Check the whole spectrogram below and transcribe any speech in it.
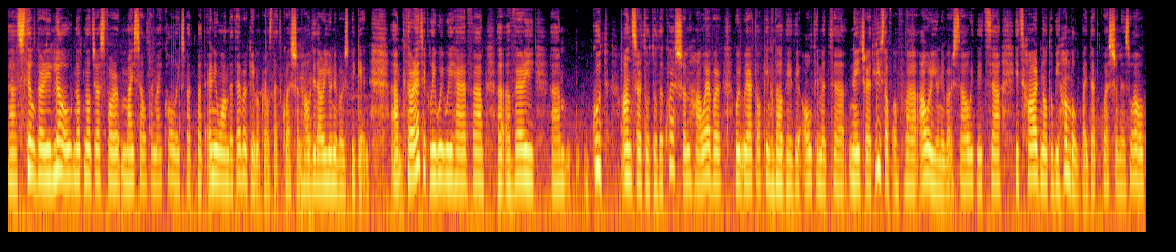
uh, still very low, not, not just for myself and my colleagues, but, but anyone that ever came across that question how did our universe begin? Um, theoretically, we, we have um, a, a, very um, good answer to, to the question. However, we, we are talking about the, the ultimate uh, nature, at least of, of uh, our universe. So it, it's, uh, it's hard not to be humbled by that question as well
